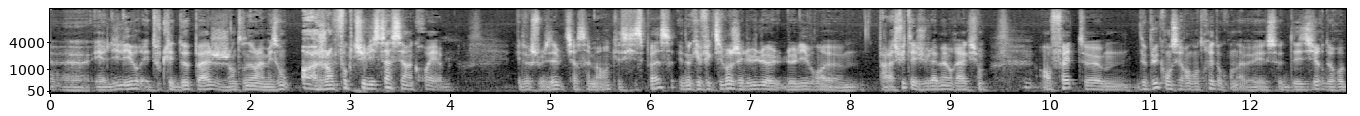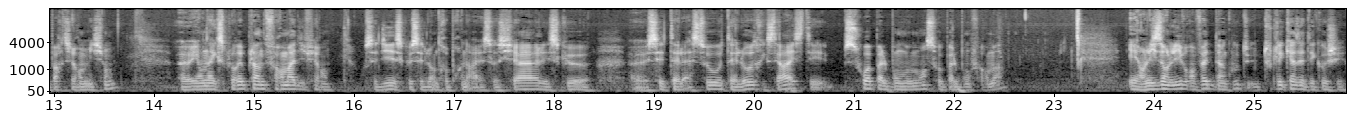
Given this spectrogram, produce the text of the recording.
Euh, et elle lit le livre, et toutes les deux pages, j'entendais dans la maison Oh, Jean, faut que tu lis ça, c'est incroyable. Et donc je me disais, tiens, c'est marrant, qu'est-ce qui se passe? Et donc effectivement, j'ai lu le, livre euh, par la suite et j'ai eu la même réaction. Mm. En fait, euh, depuis qu'on s'est rencontrés, donc on avait ce désir de repartir en mission et on a exploré plein de formats différents. On s'est dit, est-ce que c'est de l'entrepreneuriat social? Est-ce que c'est tel assaut, tel autre, etc. Et c'était soit pas le bon moment, soit pas le bon format. Et en lisant le livre, en fait, d'un coup, toutes les cases étaient cochées.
